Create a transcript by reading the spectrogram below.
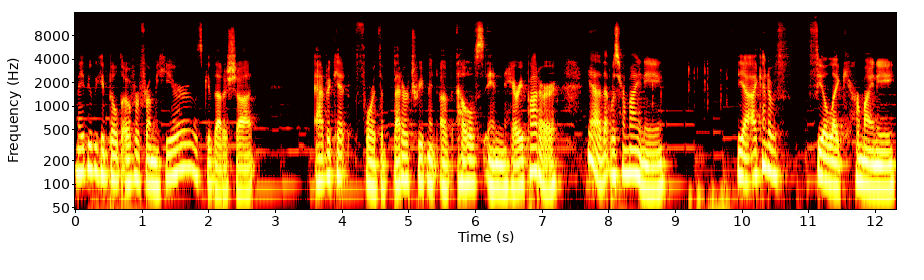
maybe we could build over from here? Let's give that a shot. Advocate for the better treatment of elves in Harry Potter. Yeah, that was Hermione. Yeah, I kind of feel like Hermione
